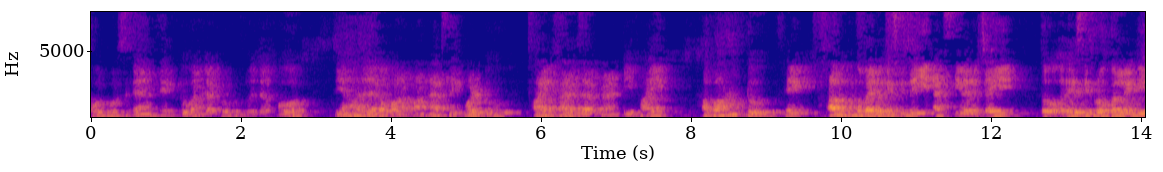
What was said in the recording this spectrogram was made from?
फोर फोर से कैंसिल टू वन हज़ार टू टू टू हज़ार फोर तो यहाँ आ जाएगा one upon x equal to five five हज़ार ट्वेंटी फाइव अपॉन टू ठीक? अब हमको वैल्यू किसकी चाहिए? एक्स की वैल्यू चाहिए। तो रेसिप्रोकल लेंगे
